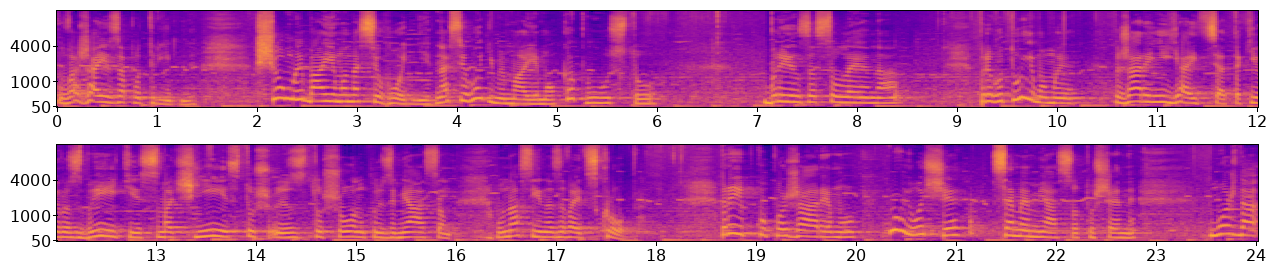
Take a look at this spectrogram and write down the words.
вважає за потрібне. Що ми маємо на сьогодні? На сьогодні ми маємо капусту, бринза солена. Приготуємо ми жарені яйця, такі розбиті, смачні, з, туш... з тушонкою, з м'ясом. У нас її називають скроп. Рибку пожаримо, ну і ось ще саме м'ясо тушене. Можна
